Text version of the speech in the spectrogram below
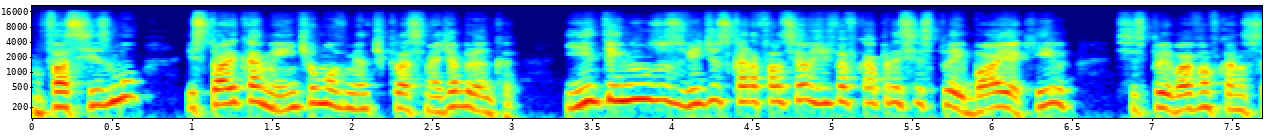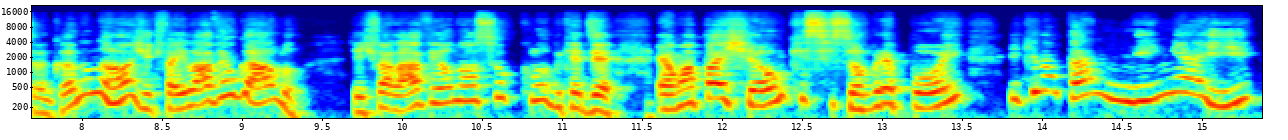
o fascismo, historicamente, é um movimento de classe média branca. E tem um dos vídeos, os caras falam assim, oh, a gente vai ficar para esses playboy aqui, esses playboy vão ficar nos trancando? Não, a gente vai ir lá ver o galo. A gente vai lá ver o nosso clube. Quer dizer, é uma paixão que se sobrepõe e que não está nem aí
